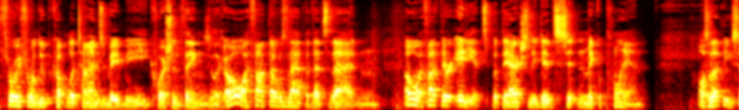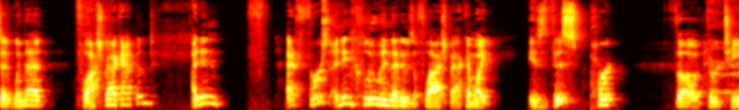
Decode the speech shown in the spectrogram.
throw me for a loop a couple of times. It made me question things like, "Oh, I thought that was that, but that's that," and "Oh, I thought they're idiots, but they actually did sit and make a plan." Also, that being said, when that flashback happened, I didn't. At first, I didn't clue in that it was a flashback. I'm like, "Is this part uh, 13?"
